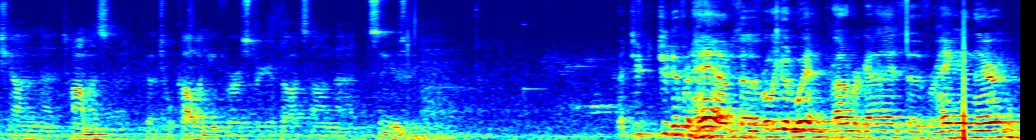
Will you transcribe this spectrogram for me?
TaShawn uh, Thomas. Coach, we'll call on you first for your thoughts on uh, the seniors. Two, two different halves, uh, really good win. Proud of our guys uh, for hanging in there.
